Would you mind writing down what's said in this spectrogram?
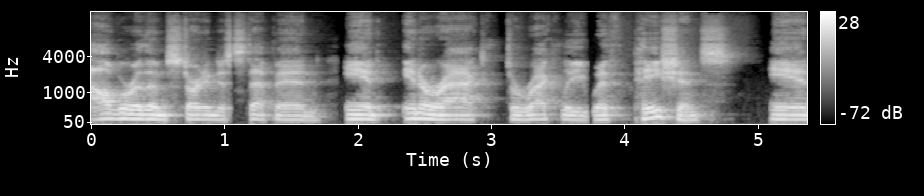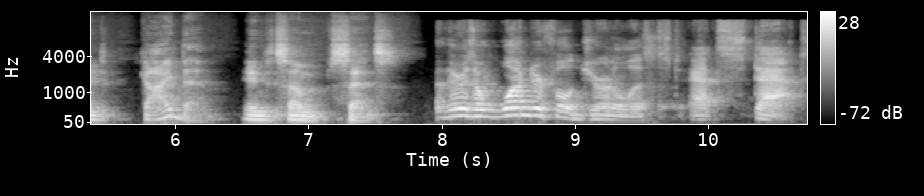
algorithms starting to step in and interact directly with patients and guide them in some sense. There is a wonderful journalist at STAT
